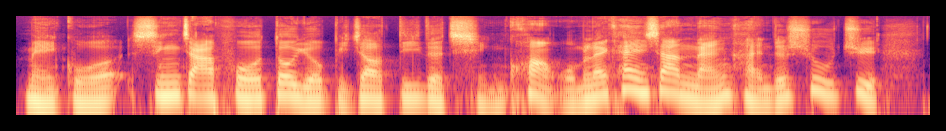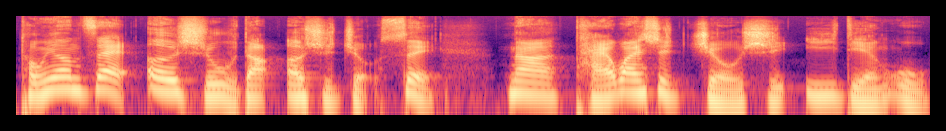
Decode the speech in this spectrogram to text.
美国、新加坡都有比较低的情况。我们来看一下南韩的数据，同样在二十五到二十九岁，那台湾是九十一点五，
